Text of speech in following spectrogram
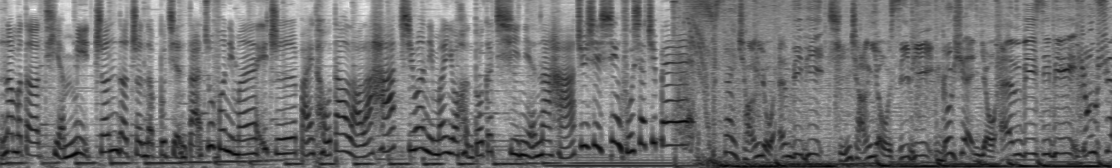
那么的甜蜜，真的真的不简单。祝福你们一直白头到老啦哈！希望你们有很多个七年呐哈，继续幸福下去呗。赛场有 MVP，情场有 CP，勾选有 MVCp，勾选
